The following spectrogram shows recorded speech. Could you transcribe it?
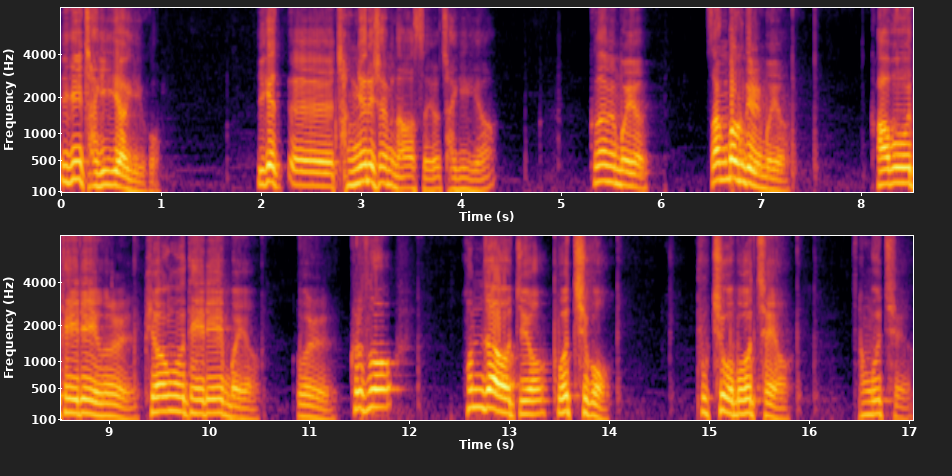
아, 이게 자기 계약이고. 이게 에, 작년에 시험에 나왔어요. 자기 계약. 그 다음에 뭐예요? 쌍방들이 뭐예요? 가부 대리 을, 병우 대리 뭐예요? 을. 그래서 혼자 어찌요? 뭐 치고, 북치고 뭐 쳐요? 장구 쳐요.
